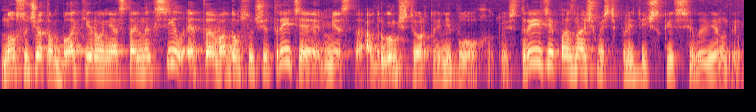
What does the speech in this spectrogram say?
но с учетом блокирования остальных сил, это в одном случае третье место, а в другом четвертое. Неплохо. То есть третье по значимости политической силы Венгрии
